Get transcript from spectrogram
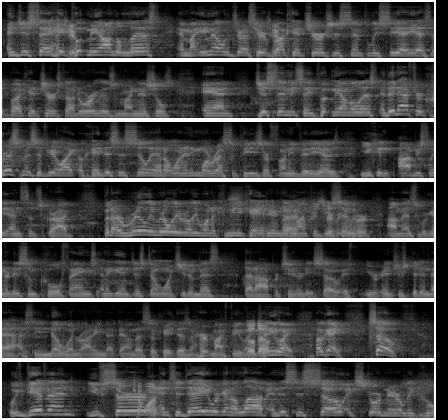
and just say, hey, put me on the list. And my email address here at. Buckhead Church is simply cas at buckheadchurch.org. Those are my initials. And just send me, say, put me on the list. And then after Christmas, if you're like, okay, this is silly, I don't want any more recipes or funny videos, you can obviously unsubscribe. But I really, really, really want to communicate during the month of December um, as we're going to do some cool things. And again, just don't want you to miss that opportunity. So if you're interested in that, I see no one writing that down. That's okay. It doesn't hurt my feelings. Anyway, okay. So we've given, you've served, and today we're going to love, and this is so extraordinarily cool.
